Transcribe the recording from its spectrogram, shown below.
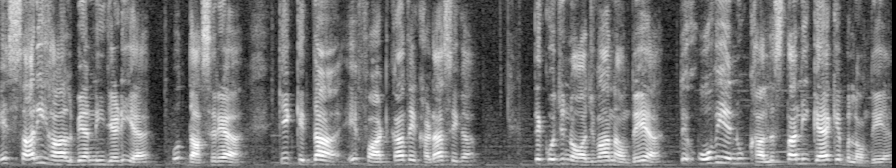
ਇਹ ਸਾਰੀ ਹਾਲ ਬਿਆਨੀ ਜਿਹੜੀ ਹੈ ਉਹ ਦੱਸ ਰਿਹਾ ਕਿ ਕਿੱਦਾਂ ਇਹ ਫਾਟਕਾਂ ਤੇ ਖੜਾ ਸੀਗਾ ਤੇ ਕੁਝ ਨੌਜਵਾਨ ਆਉਂਦੇ ਆ ਤੇ ਉਹ ਵੀ ਇਹਨੂੰ ਖਾਲਿਸਤਾਨੀ ਕਹਿ ਕੇ ਬੁਲਾਉਂਦੇ ਆ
